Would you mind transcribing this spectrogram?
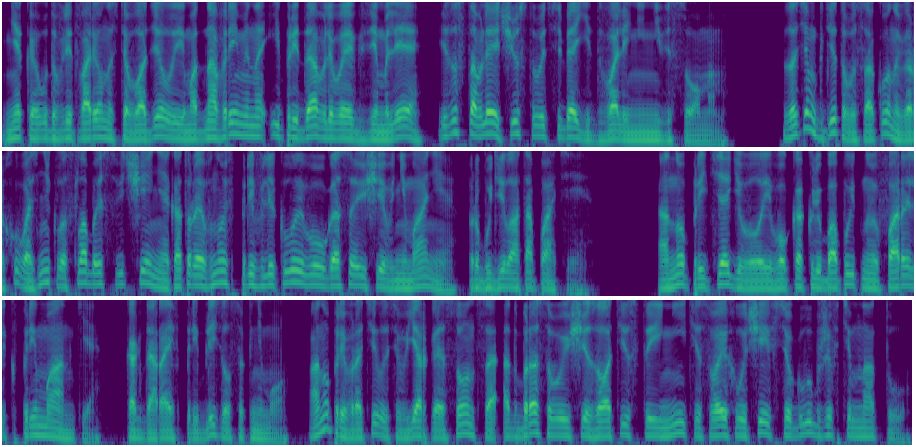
Некая удовлетворенность овладела им одновременно и придавливая к земле, и заставляя чувствовать себя едва ли не невесомым. Затем где-то высоко наверху возникло слабое свечение, которое вновь привлекло его угасающее внимание, пробудило от апатии. Оно притягивало его, как любопытную форель к приманке, когда Райф приблизился к нему, оно превратилось в яркое солнце, отбрасывающее золотистые нити своих лучей все глубже в темноту.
